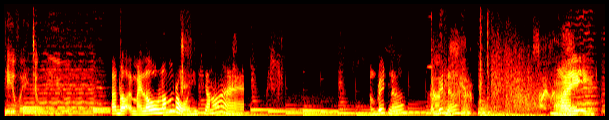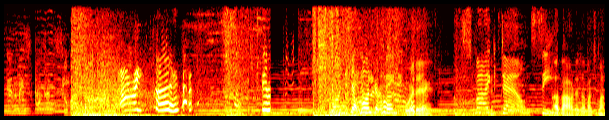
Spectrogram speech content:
khi vậy chụp yêu tao đợi mày lâu lắm rồi chó à. Còn biết nữa còn biết nữa. Mày. Ai? One chậm hơn chậm hơn. Ui đây anh. Spike down C. đã vào đây ta vào cho mặt.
